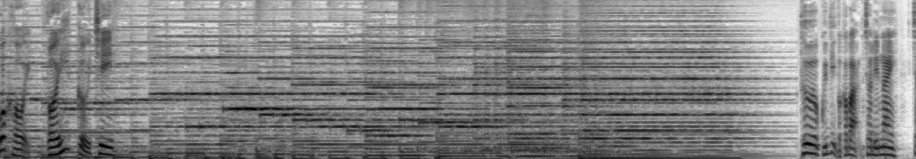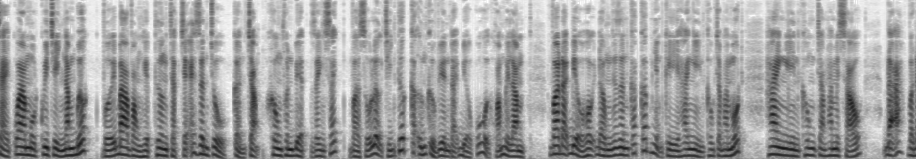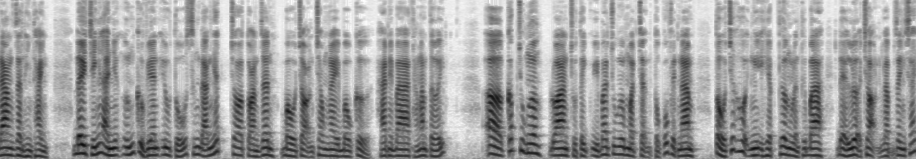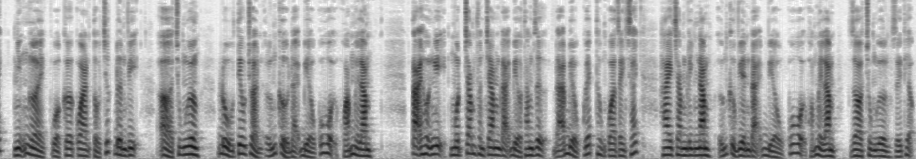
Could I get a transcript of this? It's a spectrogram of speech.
Quốc hội với cử tri. Thưa quý vị và các bạn, cho đến nay, trải qua một quy trình 5 bước với 3 vòng hiệp thương chặt chẽ dân chủ, cẩn trọng, không phân biệt danh sách và số lượng chính thức các ứng cử viên đại biểu Quốc hội khóa 15 và đại biểu Hội đồng Nhân dân các cấp nhiệm kỳ 2021-2026 đã và đang dần hình thành. Đây chính là những ứng cử viên ưu tú xứng đáng nhất cho toàn dân bầu chọn trong ngày bầu cử 23 tháng 5 tới. Ở cấp trung ương, Đoàn Chủ tịch Ủy ban Trung ương Mặt trận Tổ quốc Việt Nam tổ chức hội nghị hiệp thương lần thứ ba để lựa chọn lập danh sách những người của cơ quan tổ chức đơn vị ở trung ương đủ tiêu chuẩn ứng cử đại biểu Quốc hội khóa 15. Tại hội nghị, 100% đại biểu tham dự đã biểu quyết thông qua danh sách 205 ứng cử viên đại biểu Quốc hội khóa 15 do Trung ương giới thiệu.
